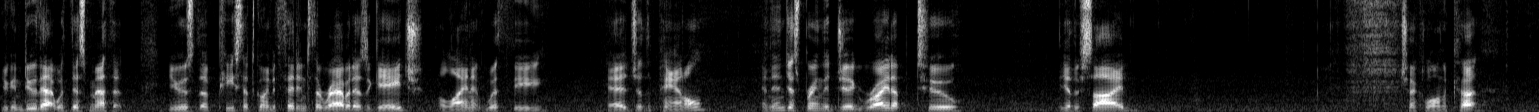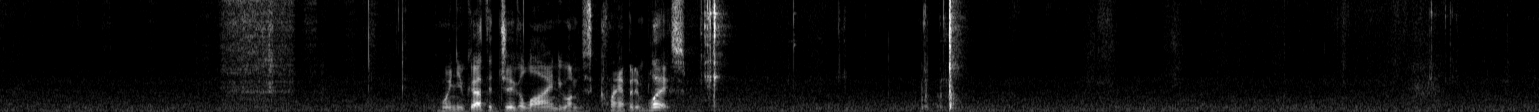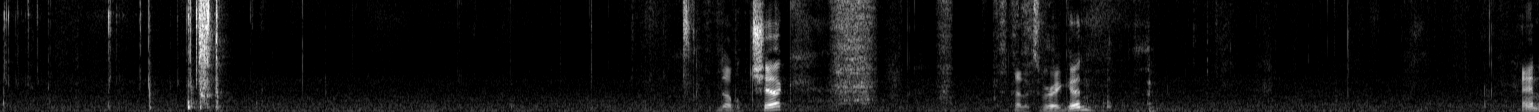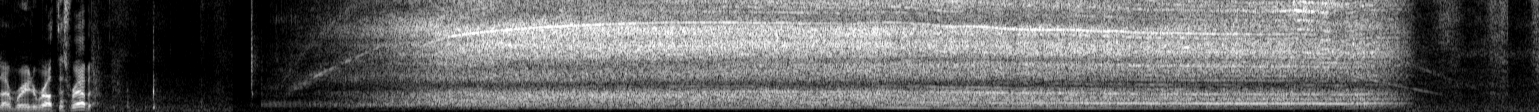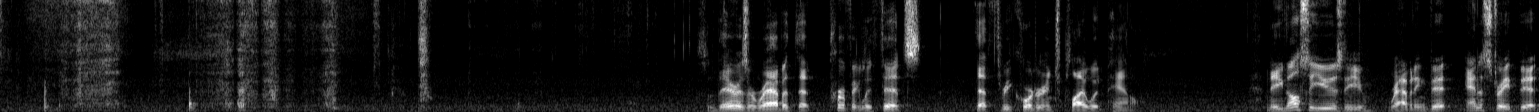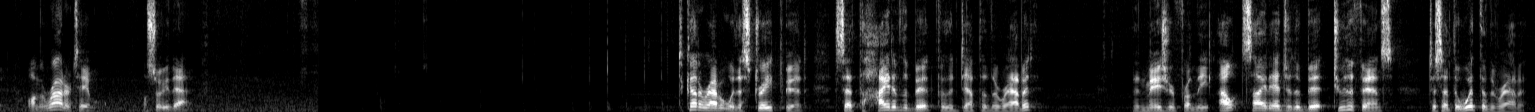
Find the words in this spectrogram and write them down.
you can do that with this method. Use the piece that's going to fit into the rabbet as a gauge, align it with the edge of the panel, and then just bring the jig right up to the other side. Check along the cut. When you've got the jig aligned, you want to just clamp it in place. Double check. That looks very good. And I'm ready to route this rabbet. So there is a rabbet that perfectly fits that 3 quarter inch plywood panel. Now you can also use the rabbeting bit and a straight bit on the router table. I'll show you that. To cut a rabbet with a straight bit, set the height of the bit for the depth of the rabbet, then measure from the outside edge of the bit to the fence to set the width of the rabbet,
